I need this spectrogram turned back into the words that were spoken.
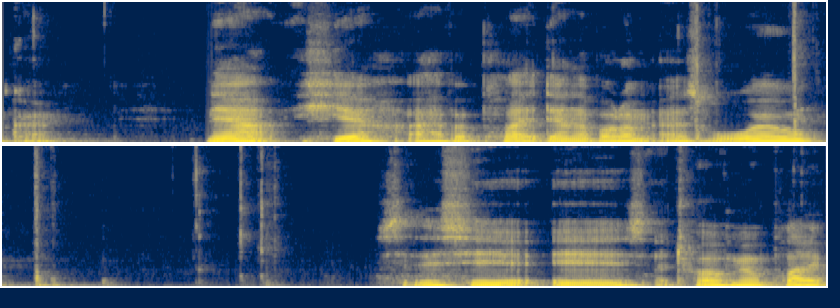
Okay. Now here I have a plate down the bottom as well. So this here is a 12 mil plate.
